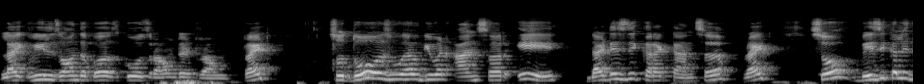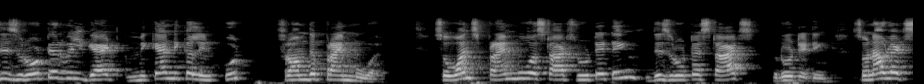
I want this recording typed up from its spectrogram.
Like wheels on the bus goes round and round right? So those who have given answer a that is the correct answer right? So basically this rotor will get mechanical input from the prime mover so once prime mover starts rotating this rotor starts rotating so now let's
